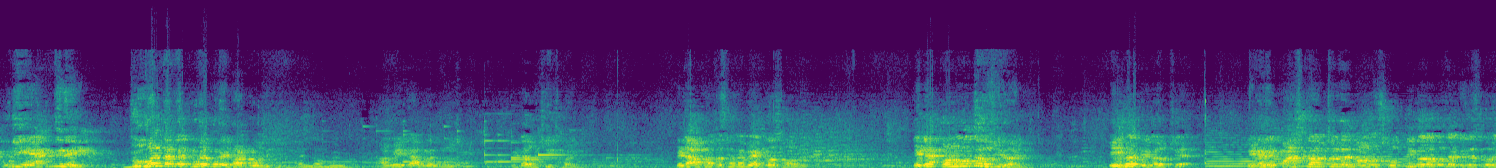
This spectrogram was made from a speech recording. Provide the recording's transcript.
কুড়ি একদিনেই দু ঘন্টাতে পুরো পুরো এফার্ট করে দিয়েছিলেন। আমি এটা আপনাকে বলছি এটা উচিত হয়নি। এটা আপনাদের সাথে আমি একদম সহমত। এটা কোনো মতে উচিত হয়নি। এইবার যেটা হচ্ছে, এখানে পাঁচটা অঞ্চলের মানুষ সত্যি কথা বলতে, বিশেষ করে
